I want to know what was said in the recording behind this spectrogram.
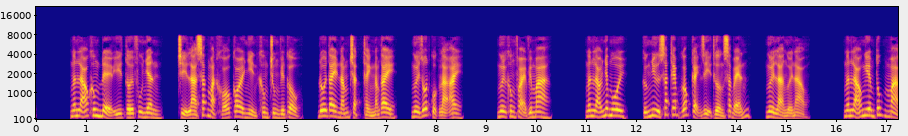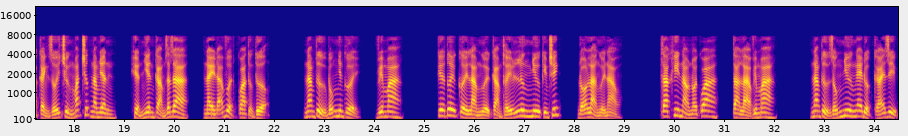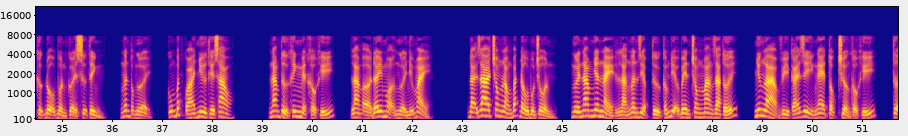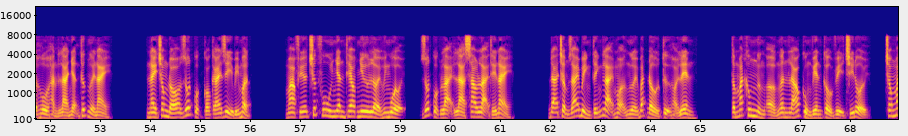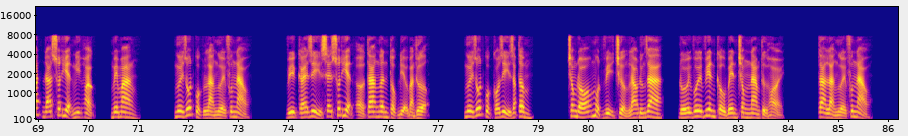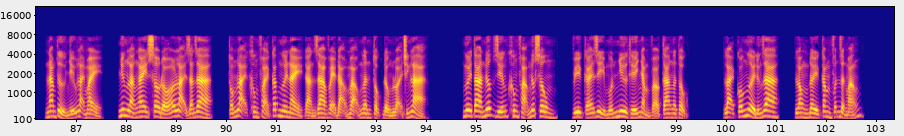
Ngân lão không để ý tới phu nhân, chỉ là sắc mặt khó coi nhìn không trung viên cầu, đôi tay nắm chặt thành nắm tay, ngươi rốt cuộc là ai? Ngươi không phải viêm ma. Ngân lão nhấp môi, cứng như sắt thép góc cạnh dị thường sắc bén, ngươi là người nào? Ngân lão nghiêm túc mà cảnh giới trừng mắt trước nam nhân, hiển nhiên cảm giác ra, này đã vượt qua tưởng tượng. Nam tử bỗng nhiên cười, viêm ma. Kia tươi cười làm người cảm thấy lưng như kim trích, đó là người nào? Ta khi nào nói qua, ta là viêm ma. Nam tử giống như nghe được cái gì cực độ buồn cười sự tình, ngân tộc người, cũng bất quá như thế sao? Nam tử khinh miệt khẩu khí, làm ở đây mọi người như mày. Đại gia trong lòng bắt đầu buồn chồn, người nam nhân này là ngân diệp từ cấm địa bên trong mang ra tới, nhưng là vì cái gì nghe tộc trưởng khẩu khí, tựa hồ hẳn là nhận thức người này. Này trong đó rốt cuộc có cái gì bí mật? Mà phía trước phu nhân theo như lời huynh muội, rốt cuộc lại là sao lại thế này? Đã chậm rãi bình tĩnh lại mọi người bắt đầu tự hỏi lên. Tầm mắt không ngừng ở ngân lão cùng viên cầu vị trí đổi, trong mắt đã xuất hiện nghi hoặc, mê mang. Người rốt cuộc là người phương nào? Vì cái gì sẽ xuất hiện ở ta ngân tộc địa bàn thượng? Người rốt cuộc có gì giáp tâm? Trong đó một vị trưởng lao đứng ra, đối với viên cầu bên trong nam tử hỏi. Ta là người phương nào? Nam tử nhíu lại mày, nhưng là ngay sau đó lại giãn ra, tóm lại không phải các ngươi này đàn ra vẻ đạo mạo ngân tộc đồng loại chính là. Ngươi ta nước giếng không phạm nước sông, vì cái gì muốn như thế nhằm vào ta ngân tộc. Lại có người đứng ra, lòng đầy căm phẫn giận mắng.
